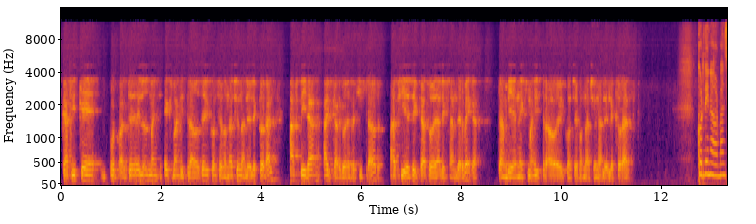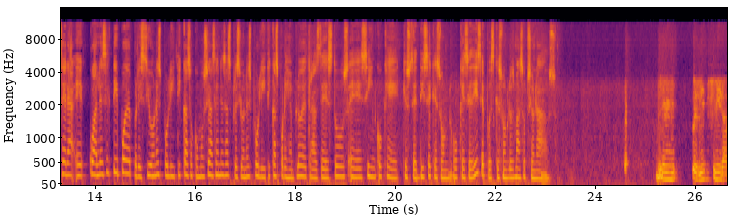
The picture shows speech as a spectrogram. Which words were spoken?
casi que por parte de los ex magistrados del Consejo Nacional Electoral aspirar al cargo de registrador. Así es el caso de Alexander Vega, también ex magistrado del Consejo Nacional Electoral. Coordinador Mancera, eh, ¿cuál es el tipo de presiones políticas o cómo se hacen esas presiones políticas, por ejemplo, detrás de estos eh, cinco que, que usted dice que son, o que se dice, pues que son los más opcionados? Mm, pues mira,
